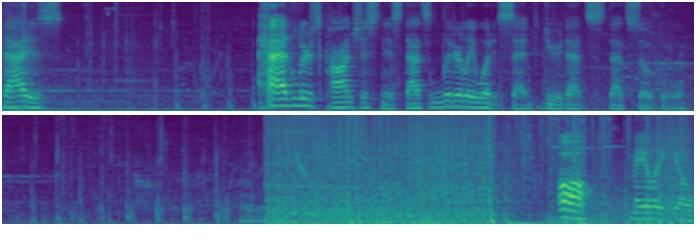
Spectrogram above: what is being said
That is... Adler's consciousness. That's literally what it said. Dude, that's that's so cool. Oh, melee kill.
